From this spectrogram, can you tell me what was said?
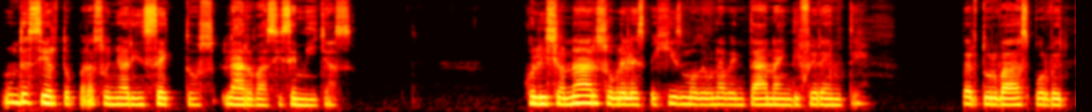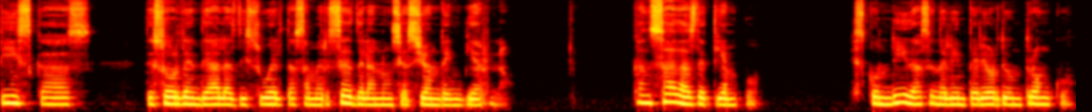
un desierto para soñar insectos, larvas y semillas. Colisionar sobre el espejismo de una ventana indiferente, perturbadas por ventiscas, desorden de alas disueltas a merced de la anunciación de invierno. Cansadas de tiempo, escondidas en el interior de un tronco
